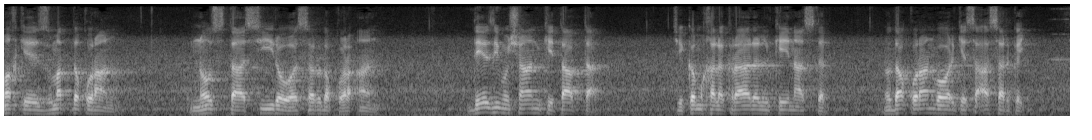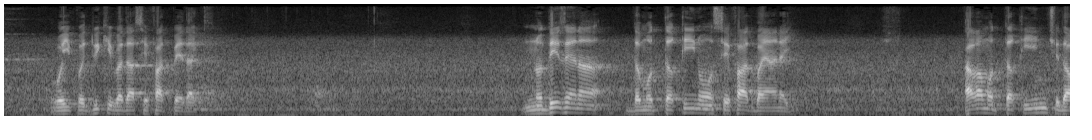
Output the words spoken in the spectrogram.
مخکې عظمت د قران نو تاثیر او اثر د قران د عظیم شان کتاب ته چې کم خلق رالل کې ناستل نو دا قران باور کې څه اثر کوي وای په دوی کې به دا صفات پیدا کی نو دې زینا د متقینو صفات بیانای هغه متقین چې دا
